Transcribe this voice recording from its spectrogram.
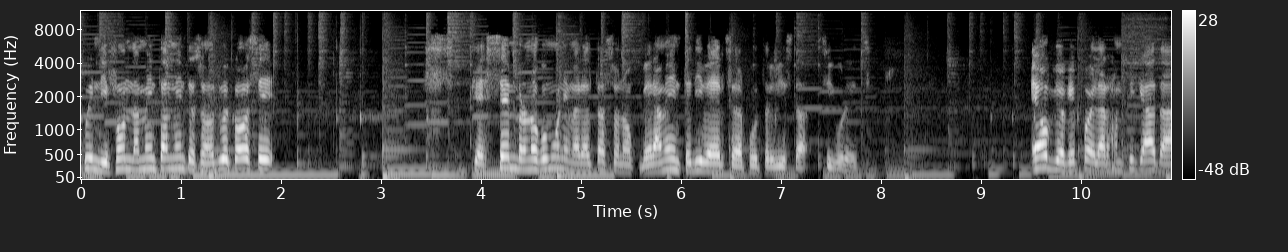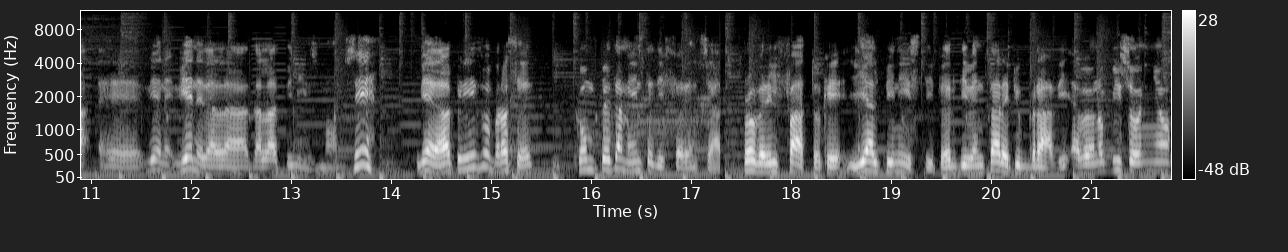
quindi fondamentalmente sono due cose che sembrano comuni ma in realtà sono veramente diverse dal punto di vista sicurezza. È ovvio che poi l'arrampicata eh, viene, viene dalla, dall'alpinismo, sì, viene dall'alpinismo però si è completamente differenziato, proprio per il fatto che gli alpinisti per diventare più bravi avevano bisogno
